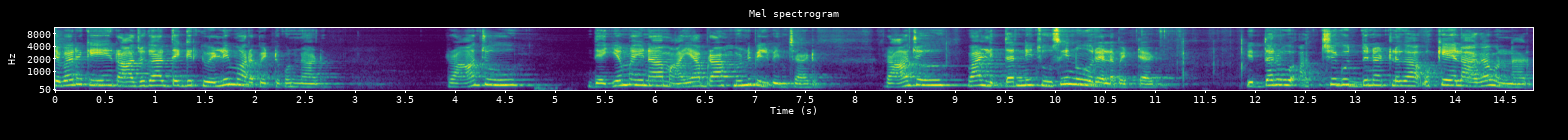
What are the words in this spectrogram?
చివరికి రాజుగారి దగ్గరికి వెళ్ళి మొరపెట్టుకున్నాడు. రాజు దెయ్యమైన మాయాబ్రాహ్మణ్ణి పిలిపించాడు. రాజు వాళ్ళిద్దరినీ చూసి నూరెళ్ళబెట్టాడు. ఇద్దరూ అచ్చిగుద్దినట్లుగా ఒకేలాగా ఉన్నారు.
